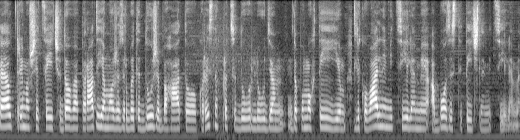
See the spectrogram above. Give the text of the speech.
Help, отримавши цей чудовий апарат, я можу зробити дуже багато корисних процедур людям, допомогти їм з лікувальними цілями або з естетичними цілями.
